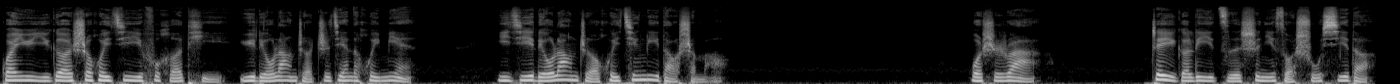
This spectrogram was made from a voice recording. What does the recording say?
关于一个社会记忆复合体与流浪者之间的会面，以及流浪者会经历到什么？我是 Ra，这个例子是你所熟悉的。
